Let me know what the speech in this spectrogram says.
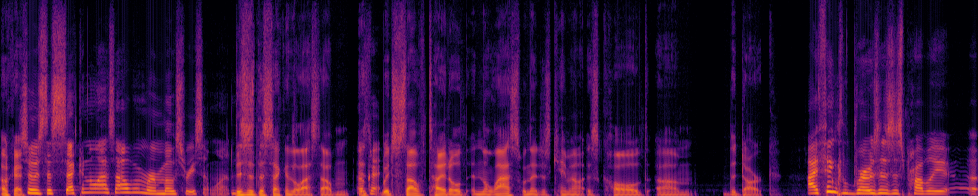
Okay. So is the second to last album or most recent one? This is the second to last album, It's- Okay. which self-titled, and the last one that just came out is called um, "The Dark." I think Roses is probably. Uh,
